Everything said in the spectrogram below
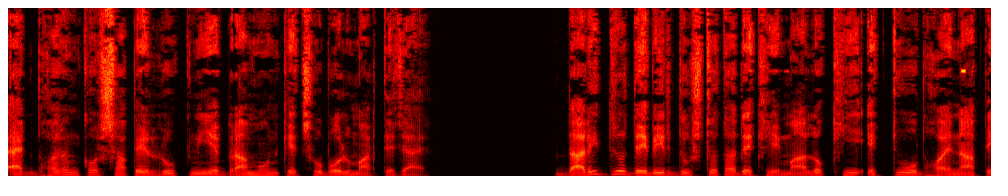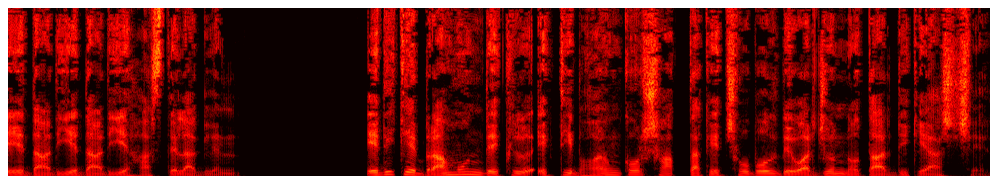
এক ভয়ঙ্কর সাপের রূপ নিয়ে ব্রাহ্মণকে ছোবল মারতে যায়। দারিদ্র দেবীর দুষ্টতা দেখে মা লক্ষ্মী একটুও ভয় না পেয়ে দাঁড়িয়ে দাঁড়িয়ে হাসতে লাগলেন। এদিকে ব্রাহ্মণ দেখল একটি ভয়ঙ্কর সাপ তাকে ছোবল দেওয়ার জন্য তার দিকে আসছে।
